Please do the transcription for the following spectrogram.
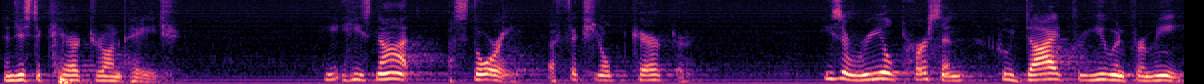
than just a character on page. He, he's not a story, a fictional character. He's a real person who died for you and for me,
